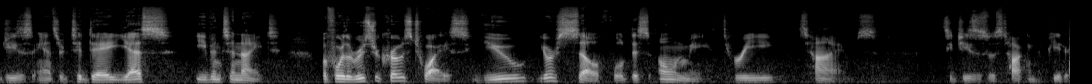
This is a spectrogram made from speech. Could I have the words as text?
Jesus answered. Today, yes, even tonight, before the rooster crows twice, you yourself will disown me three times. See, Jesus was talking to Peter.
